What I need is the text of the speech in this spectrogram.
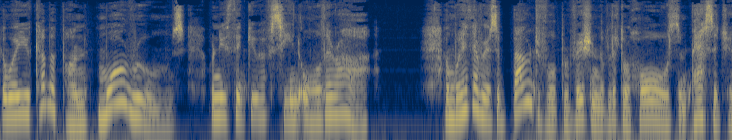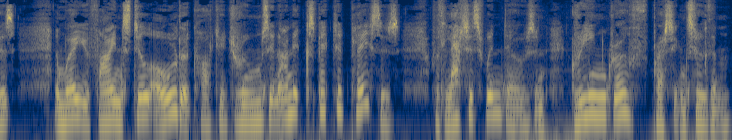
and where you come upon more rooms when you think you have seen all there are and where there is a bountiful provision of little halls and passages, and where you find still older cottage rooms in unexpected places, with lattice windows and green growth pressing through them.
